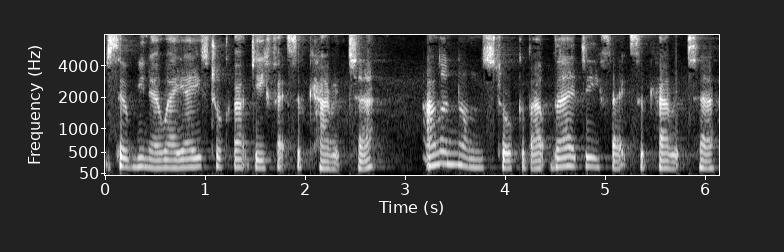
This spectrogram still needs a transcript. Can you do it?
so you know, AAs talk about defects of character. Al-Anons talk about their defects of character.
